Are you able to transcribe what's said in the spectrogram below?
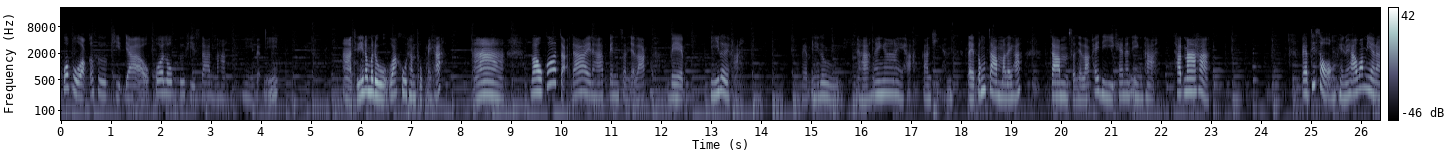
ขั้วบวกก็คือขีดยาว ขั้วลบคือขีดสั้นนะคะ นี่แบบนี้ อ่าทีนี้เรามาดูว่าครูทำถูกไหมคะอ่าเราก็จะได้นะคะเป็นสัญลักษณ์แบบนี้เลยค่ะ แบบนี้เลยนะคะ ง่ายๆค่ะ การเขียน แต่ต้องจำอะไรคะจำสัญลักษณ์ให้ดีแค่นั้นเองค่ะ ถัดมาค่ะ แบบที่ 2 เห็นไหมคะว่ามีอะไร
